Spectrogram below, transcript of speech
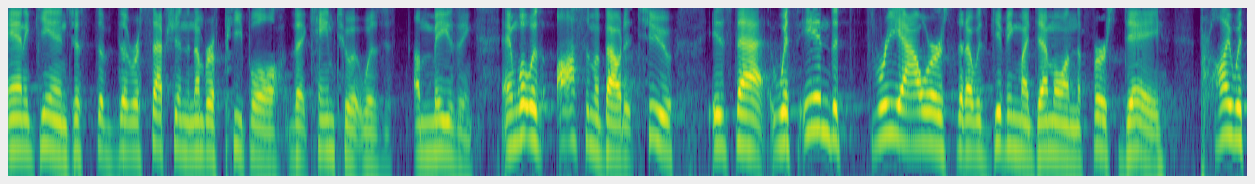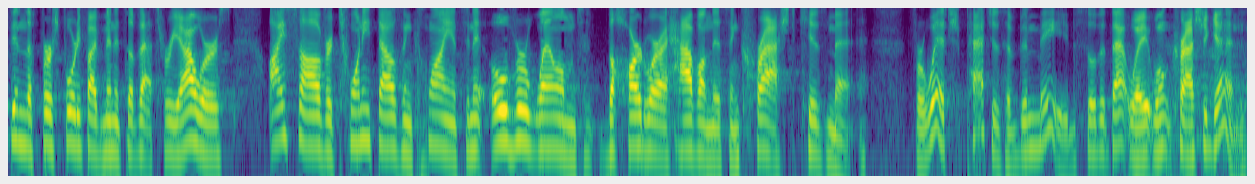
And again, just the, the reception, the number of people that came to it was just amazing. And what was awesome about it, too, is that within the three hours that I was giving my demo on the first day, probably within the first 45 minutes of that three hours, I saw over 20,000 clients, and it overwhelmed the hardware I have on this and crashed Kismet, for which patches have been made so that that way it won't crash again.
